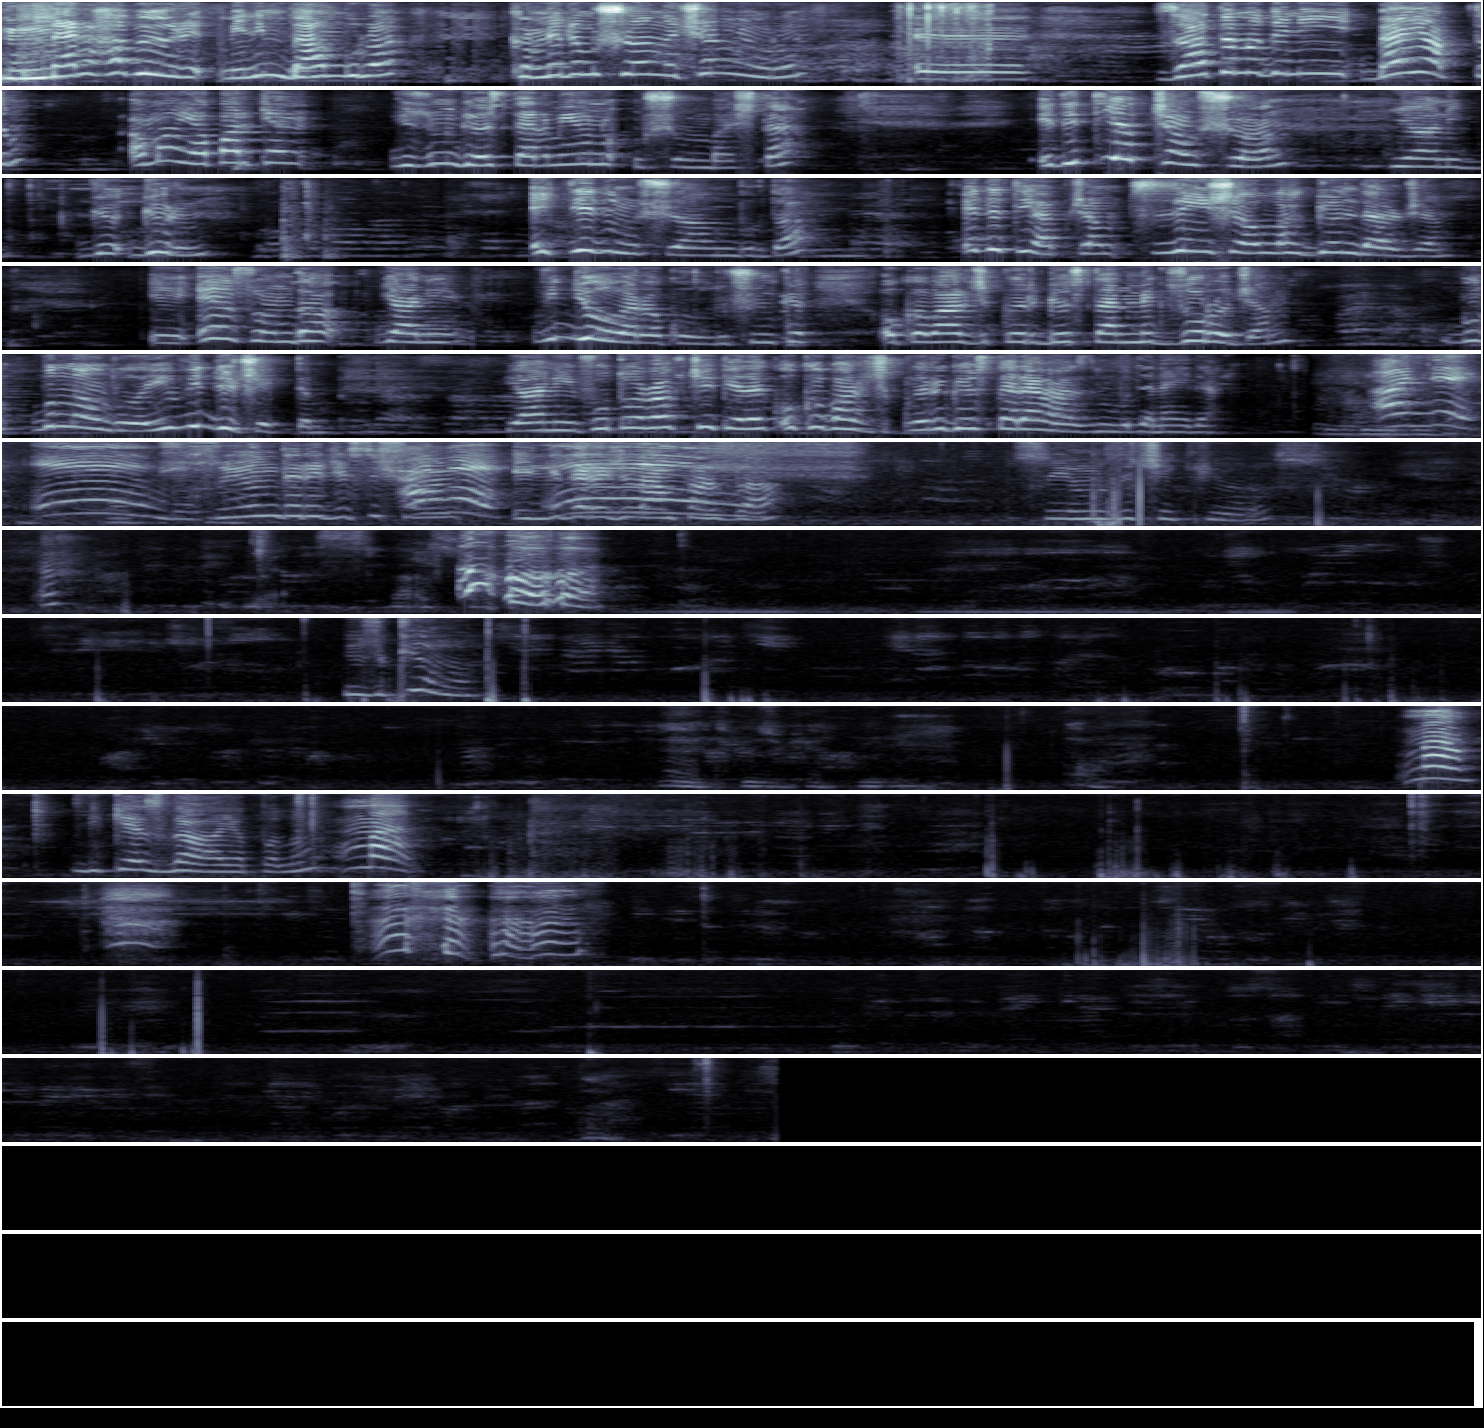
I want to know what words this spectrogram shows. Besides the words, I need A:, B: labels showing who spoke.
A: Merhaba öğretmenim ben Burak. Kameramı şu an açamıyorum. Ee, zaten o deneyi ben yaptım. Ama yaparken yüzümü göstermeyi unutmuşum başta. Editi yapacağım şu an. Yani gö- görün. Ekledim şu an burada. Editi yapacağım. Size inşallah göndereceğim. Ee, en sonunda yani video olarak oldu. Çünkü o kabarcıkları göstermek zor hocam. Bu- bundan dolayı video çektim. Yani fotoğraf çekerek o kabarcıkları gösteremezdim bu deneyde.
B: Anne. ee.
A: Suyun derecesi şu an
B: Anne.
A: 50 dereceden fazla. Suyumuzu çekiyoruz. Gözüküyor mu?
C: Gözüküyor.
B: Mam.
A: Bir kez daha yapalım.
B: Mam.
